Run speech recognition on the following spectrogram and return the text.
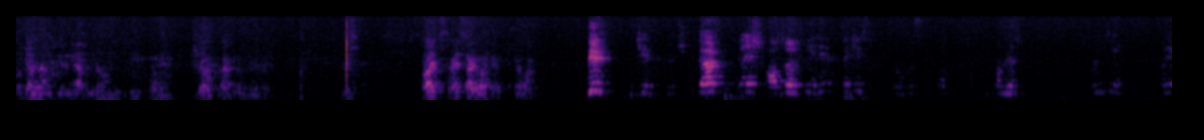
Hocam ben bugün yazdım da için. Yok, böyleyiz. Biz say, say, say bakayım. Şaban. 1, 2, 3, 4, 5, 6, 7, 8, 9, 10, 11, 12, 13,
